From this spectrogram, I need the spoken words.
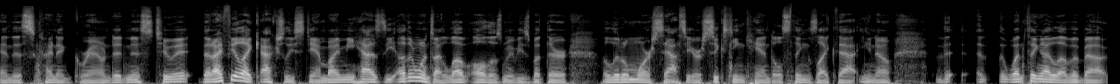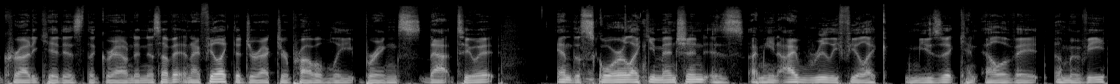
and this kind of groundedness to it that I feel like actually Stand By Me has. The other ones, I love all those movies, but they're a little more sassy or 16 Candles, things like that. You know, the, uh, the one thing I love about Karate Kid is the groundedness of it. And I feel like the director probably brings that to it. and the mm-hmm. score like you mentioned is i mean i really feel like music can elevate a movie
